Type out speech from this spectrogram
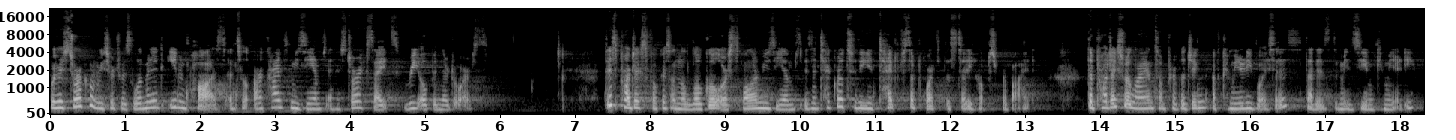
where historical research was limited, even paused, until archives, museums, and historic sites reopened their doors. This project's focus on the local or smaller museums is integral to the type of support that the study hopes to provide. The project's reliance on privileging of community voices, that is, the museum community,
